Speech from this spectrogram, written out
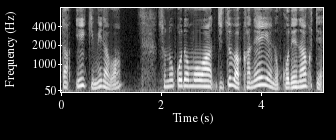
た。いい君だわ。その子供は実は金家の子でなくて、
